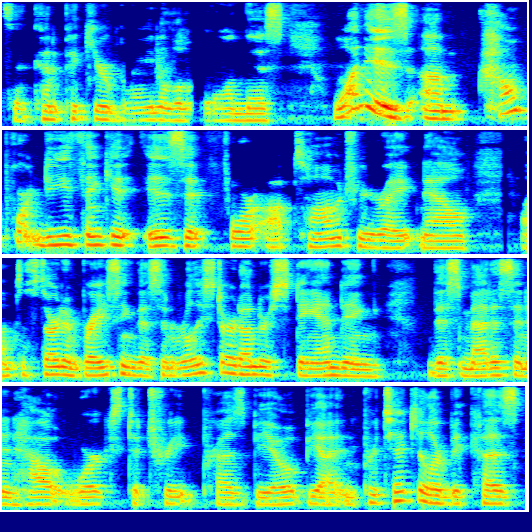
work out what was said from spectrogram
to kind of pick your brain a little bit on this. One is um, how important do you think it is it for optometry right now um, to start embracing this and really start understanding this medicine and how it works to treat presbyopia in particular because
